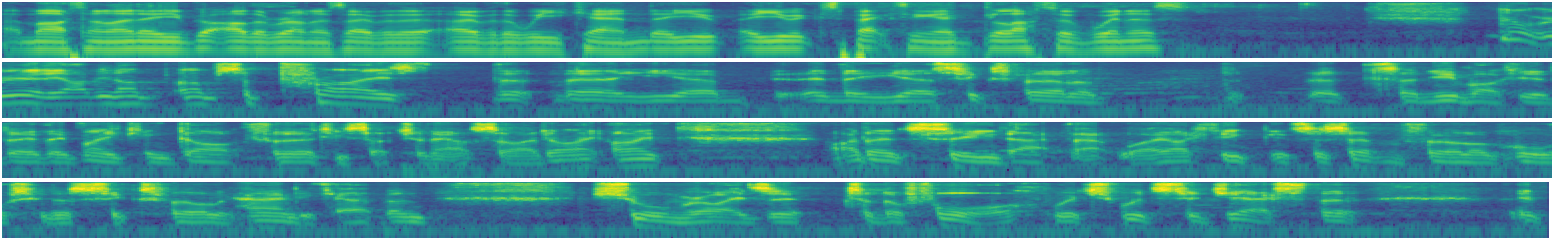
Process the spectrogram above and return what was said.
Uh, Martin I know you've got other runners over the over the weekend. Are you are you expecting a glut of winners? Not really. I mean I'm, I'm surprised that the uh, the uh, six furlong at Newmarket today they're making dark 30 such an outsider. I, I, I don't see that that way. I think it's a seven furlong horse in a six furlong handicap, and Sean rides it to the four, which would suggest that, it,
